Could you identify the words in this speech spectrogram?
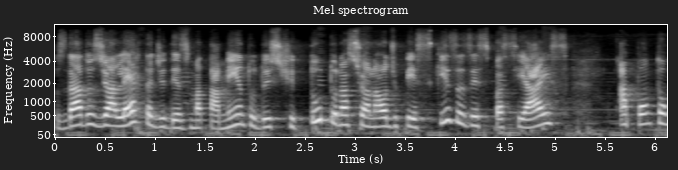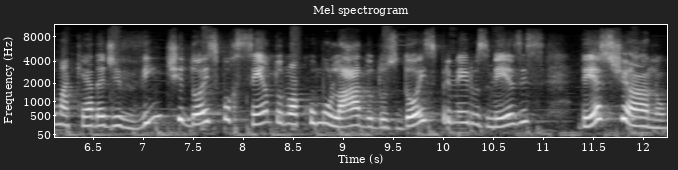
Os dados de alerta de desmatamento do Instituto Nacional de Pesquisas Espaciais apontam uma queda de 22% no acumulado dos dois primeiros meses deste ano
